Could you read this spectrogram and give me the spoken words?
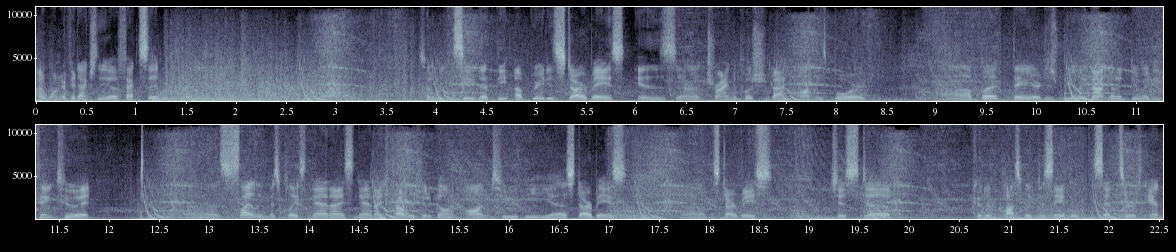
I wonder if it actually affects it. So we can see that the upgraded starbase is uh, trying to push back on this Borg, uh, but they are just really not going to do anything to it. Slightly misplaced nanites. Nanites probably should have gone onto the uh, starbase. Uh, the starbase just um, could have possibly disabled the sensors and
